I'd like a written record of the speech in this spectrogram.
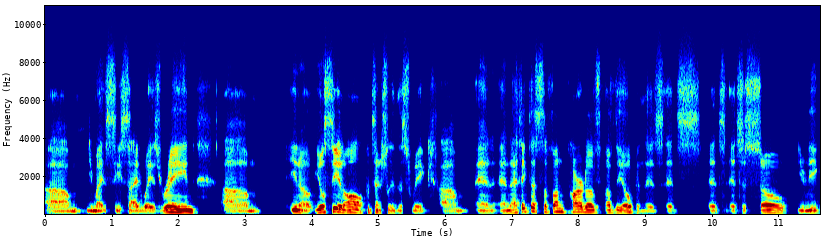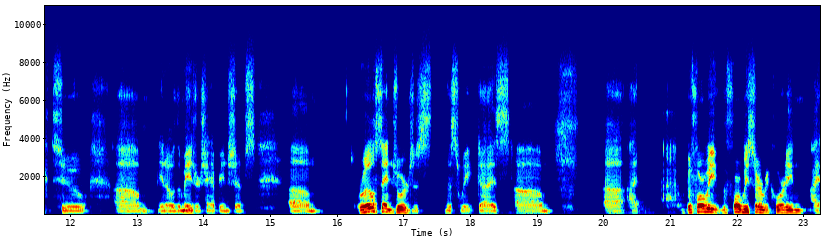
Um, you might see sideways rain. Um, you know, you'll see it all potentially this week, um, and and I think that's the fun part of of the Open is it's it's it's just so unique to um, you know the major championships. Um, Royal St. George's this week, guys. Um, uh, I before we before we started recording, I,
